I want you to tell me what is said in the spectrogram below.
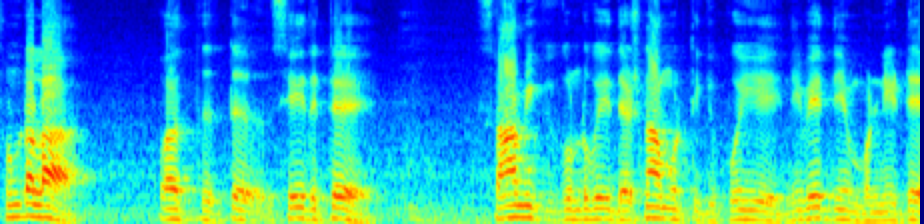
சுண்டலாக பார்த்துட்டு செய்துட்டு சாமிக்கு கொண்டு போய் தட்சிணாமூர்த்திக்கு போய் நிவேத்தியம் பண்ணிவிட்டு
